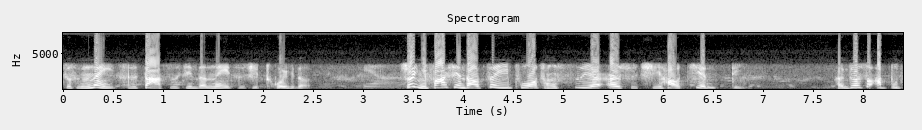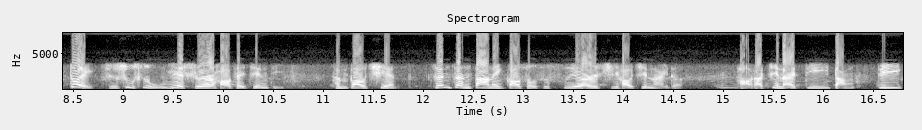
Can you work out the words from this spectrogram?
就是内资大资金的内资去推的。所以你发现到这一波从四月二十七号见底，很多人说啊不对，指数是五月十二号才见底。很抱歉，真正大内高手是四月二十七号进来的。好，他进来第一档，第一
